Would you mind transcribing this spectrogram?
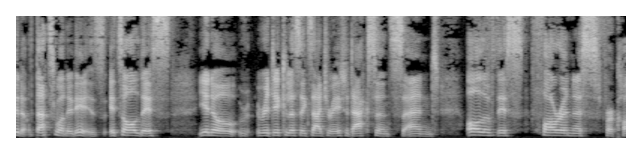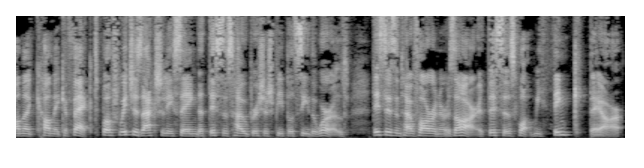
You know, that's what it is. It's all this, you know, r- ridiculous, exaggerated accents and all of this foreignness for comic comic effect, but which is actually saying that this is how British people see the world. This isn't how foreigners are. This is what we think they are.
